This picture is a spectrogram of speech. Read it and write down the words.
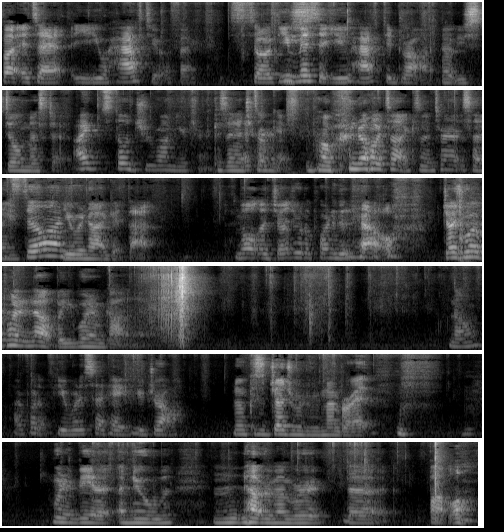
But it's a. You have to effect. So if you You miss it, you have to draw it. No, you still missed it. I still drew on your turn. Because in a It's tournament. No, no, it's not. Because in a tournament setting, Still on. you would not get that. well, a judge would have pointed it out. Judge would have pointed it out, but you wouldn't have gotten it. No, I would have. You would have said, "Hey, you draw." No, because the judge would remember it. wouldn't be a, a noob not remember the bauble.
